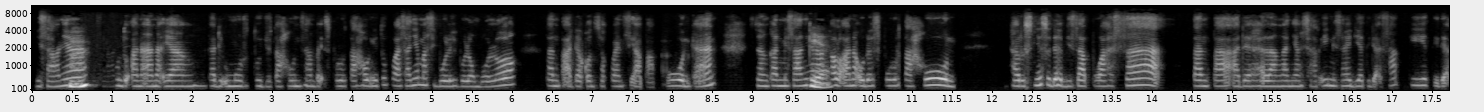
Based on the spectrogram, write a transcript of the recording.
Misalnya hmm. untuk anak-anak yang tadi umur 7 tahun sampai 10 tahun itu puasanya masih boleh bolong-bolong tanpa ada konsekuensi apa pun kan. Sedangkan misalnya yeah. kalau anak udah 10 tahun harusnya sudah bisa puasa tanpa ada halangan yang syar'i misalnya dia tidak sakit, tidak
